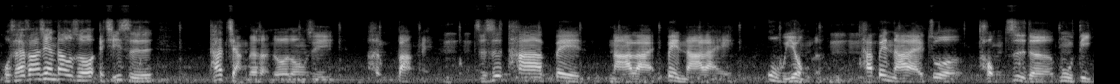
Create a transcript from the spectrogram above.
我才发现到说，哎，其实他讲的很多东西很棒，哎，只是他被拿来被拿来误用了，他被拿来做统治的目的，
